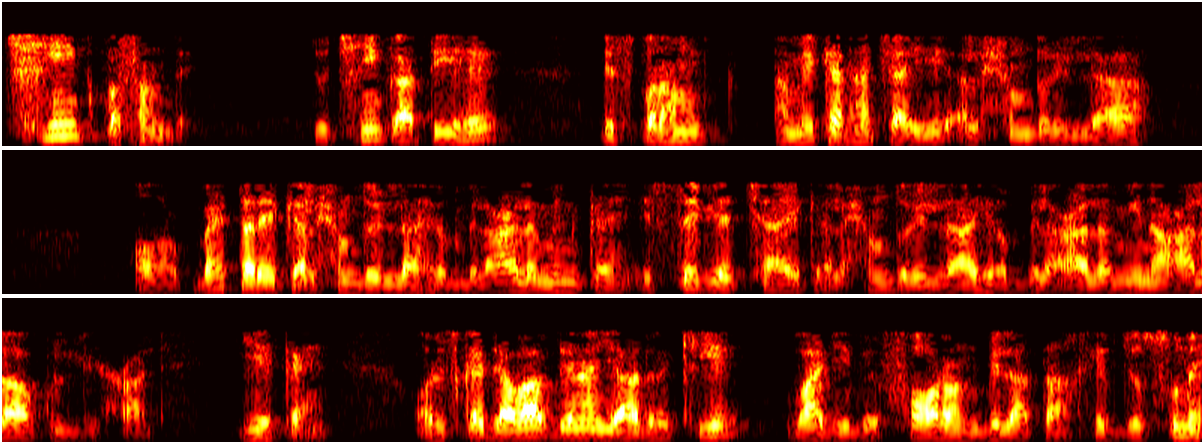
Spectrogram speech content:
چھینک پسند ہے۔ جو چھینک آتی ہے، اس پر ہم ہمیں کہنا چاہیے الحمد اور بہتر ہے کہ الحمد رب العالمین کہیں۔ اس سے بھی اچھا ہے کہ الحمد رب العالمین اعلیٰ حال۔ یہ کہیں۔ اور اس کا جواب دینا یاد رکھیے، واجب فوراً بلا تاخیر جو سنے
